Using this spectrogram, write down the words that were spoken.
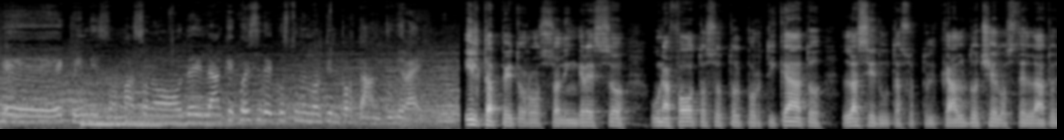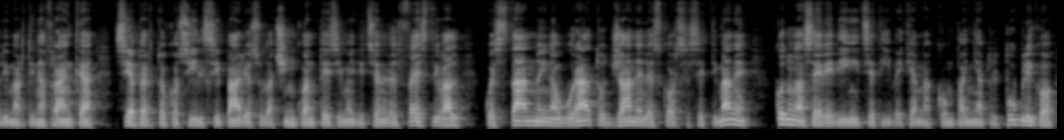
E, e, quindi insomma sono dei, anche questi dei costumi molto importanti direi. Il tappeto rosso all'ingresso, una foto sotto il porticato, la seduta sotto il caldo cielo stellato di Martina Franca, si è aperto così il sipario sulla cinquantesima edizione del festival, quest'anno inaugurato già nelle scorse settimane con una serie di iniziative che hanno accompagnato il pubblico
